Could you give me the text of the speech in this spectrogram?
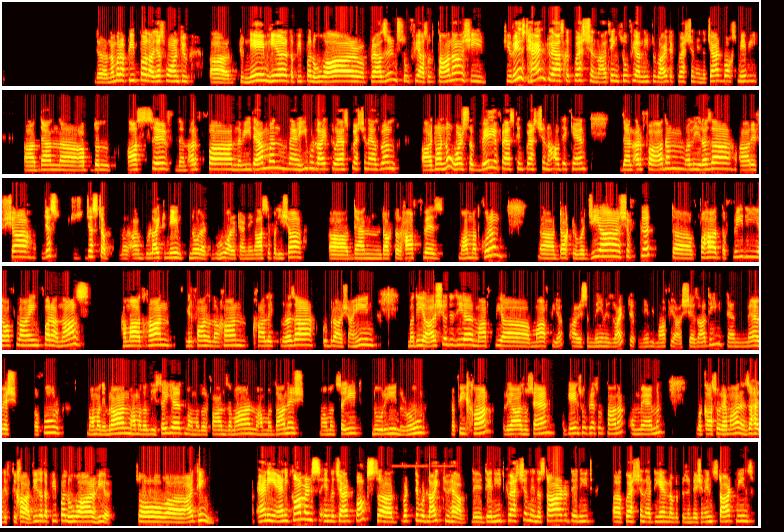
There are a number of people. I just want to uh, to name here the people who are present. Sufia sultana she she raised hand to ask a question. I think sufia need to write a question in the chat box maybe uh, then uh, abdul Asif, then Arfa, Naveed Ahmed, uh, he would like to ask question as well. I don't know what's the way of asking question, how they can. Then Arfa Adam, Ali Raza, Arif Shah, just just a, I would like to name, know that who are attending. Asif Ali Shah, uh, then Dr. Hafiz Muhammad Quram, uh, Dr. Wajia Shafkat, uh, Fahad Afridi, offline, Farah Naz, Hammad Khan Irfan Khan Khaliq Raza, Kubra Shaheen, Madiya Arshad mafia mafia are इस name is right may be Mafia Shahzadi then Mavish Kapoor Mohammad Imran, Mohammad Ali Syed, Mohammad Arfan Zaman, Mohammad Danish, Mohammad Saeed, Noorin Ruhr Rafiq Khan, Riaz Hussain, again Sufia Sultana, um Aman Waqasur Rahman and Zahid Iftikhar. These are the people who are here. So uh, I think any any comments in the chat box uh, what they would like to have? They they need question in the start they need a question at the end of the presentation. In start means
